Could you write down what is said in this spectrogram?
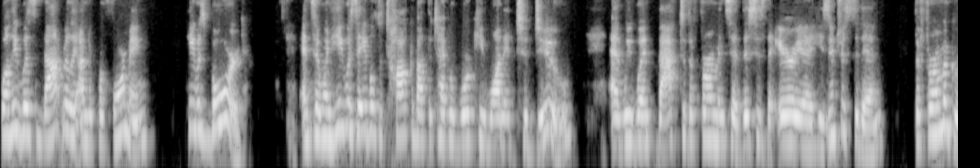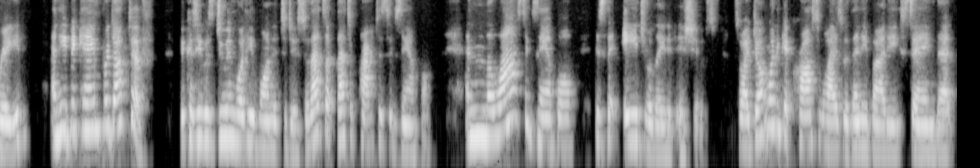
Well, he was not really underperforming, he was bored. And so, when he was able to talk about the type of work he wanted to do, and we went back to the firm and said, This is the area he's interested in, the firm agreed, and he became productive because he was doing what he wanted to do. So, that's a, that's a practice example. And the last example is the age related issues. So I don't want to get crosswise with anybody saying that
